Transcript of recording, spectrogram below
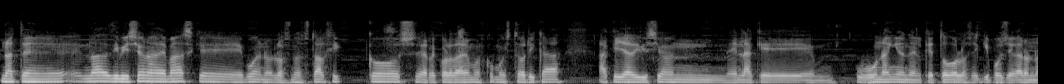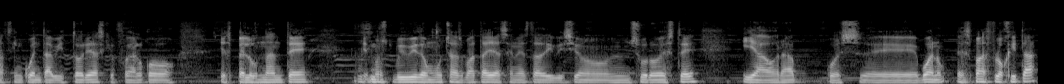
Una, te- una división además que, bueno, los nostálgicos recordaremos como histórica aquella división en la que mm, hubo un año en el que todos los equipos llegaron a 50 victorias, que fue algo espeluznante. Hemos vivido muchas batallas en esta división suroeste y ahora, pues, eh, bueno, es más flojita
